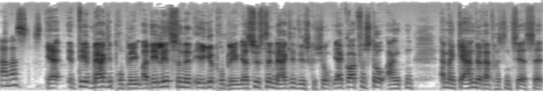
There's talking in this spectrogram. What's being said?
Anders, Ja, det er et mærkeligt problem, og det er lidt sådan et ikke-problem. Jeg synes, det er en mærkelig diskussion. Jeg kan godt forstå anken, at man gerne vil repræsentere sig selv.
